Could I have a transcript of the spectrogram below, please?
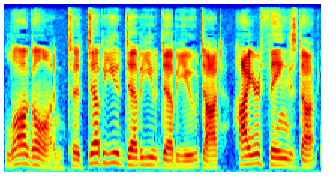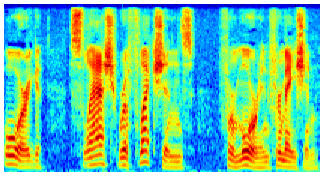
log on to www.higherthings.org/reflections for more information.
